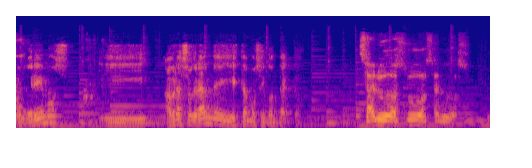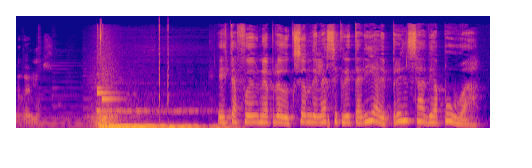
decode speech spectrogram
volveremos. Y abrazo grande y estamos en contacto. Saludos, Hugo, saludos. Nos vemos. Esta fue una producción de la Secretaría de Prensa de APUBA.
